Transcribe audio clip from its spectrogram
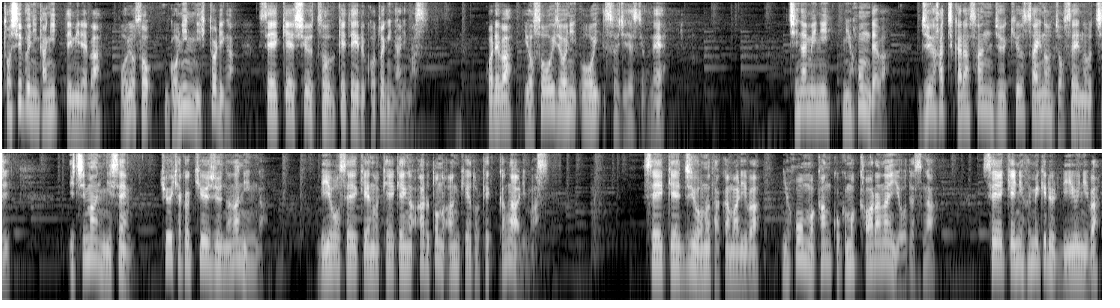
都市部に限ってみれば、およそ5人に1人が整形手術を受けていることになります。これは予想以上に多い数字ですよね。ちなみに日本では18から39歳の女性のうち12,997人が美容整形の経験があるとのアンケート結果があります。整形需要の高まりは日本も韓国も変わらないようですが、整形に踏み切る理由には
